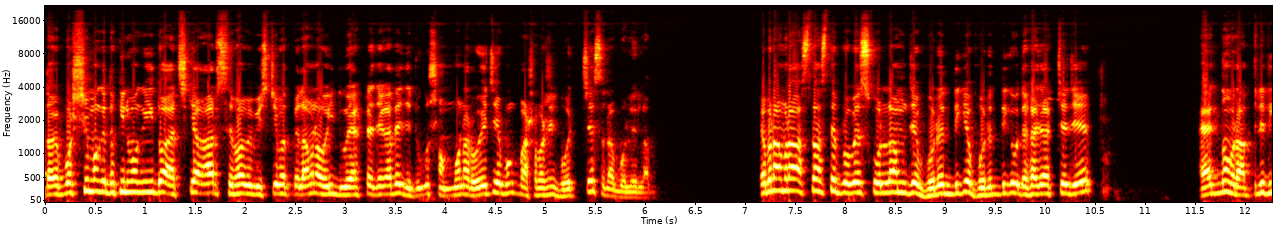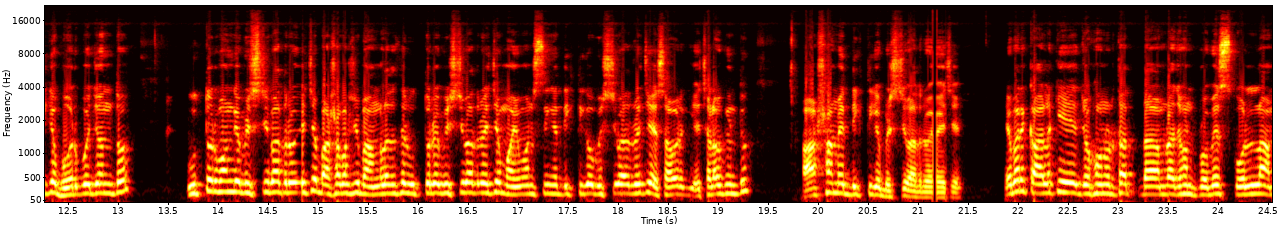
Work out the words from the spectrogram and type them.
তবে পশ্চিমবঙ্গে, দক্ষিণবঙ্গে কিন্তু আজকে আর সেভাবে বৃষ্টিপাত পেলাম না, ওই দু একটা জায়গাতে যেটুকু সম্ভাবনা রয়েছে এবং পাশাপাশি হচ্ছে সেটা বলে এলাম। এবার আমরা আস্তে আস্তে প্রবেশ করলাম যে ভোরের দিকে, ভোরের দিকেও দেখা যাচ্ছে যে একদম রাত্রি থেকে ভোর পর্যন্ত উত্তরবঙ্গে বৃষ্টিপাত রয়েছে, পাশাপাশি বাংলাদেশের উত্তরে বৃষ্টিপাত রয়েছে, ময়মনসিংহের দিক থেকেও বৃষ্টিপাত রয়েছে, এছাড়াও কিন্তু আসামের দিক থেকে বৃষ্টিপাত রয়েছে। এবারে কালকে যখন অর্থাৎ আমরা যখন প্রবেশ করলাম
